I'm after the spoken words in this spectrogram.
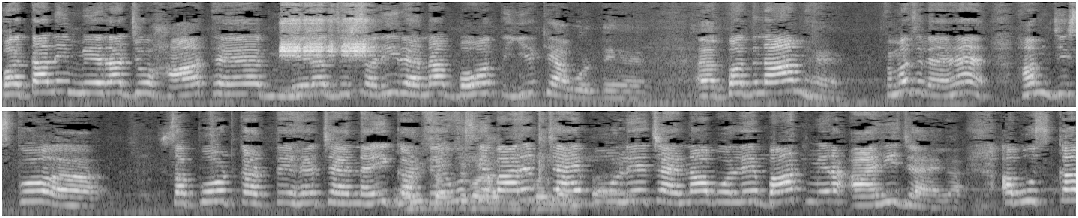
पता नहीं मेरा जो हाथ है मेरा जो शरीर है ना बहुत ये क्या बोलते हैं बदनाम है समझ रहे हैं? हम जिसको सपोर्ट करते हैं चाहे नहीं करते सबसे उसके बारे में चाहे बोले चाहे ना बोले बात मेरा आ ही जाएगा। अब उसका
